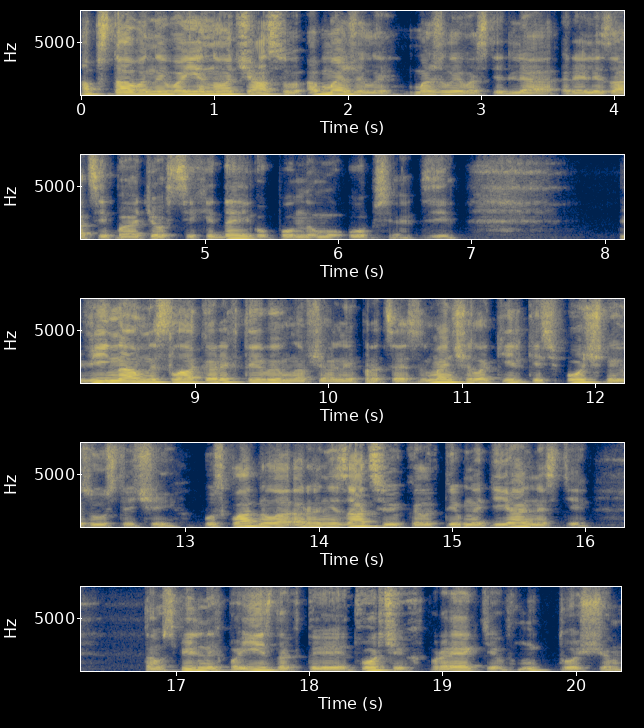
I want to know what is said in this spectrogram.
обставини воєнного часу обмежили можливості для реалізації багатьох з цих ідей у повному обсязі. Війна внесла корективи в навчальний процес, зменшила кількість очних зустрічей, ускладнила організацію колективної діяльності, там спільних поїздок, творчих проєктів ну, тощо.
